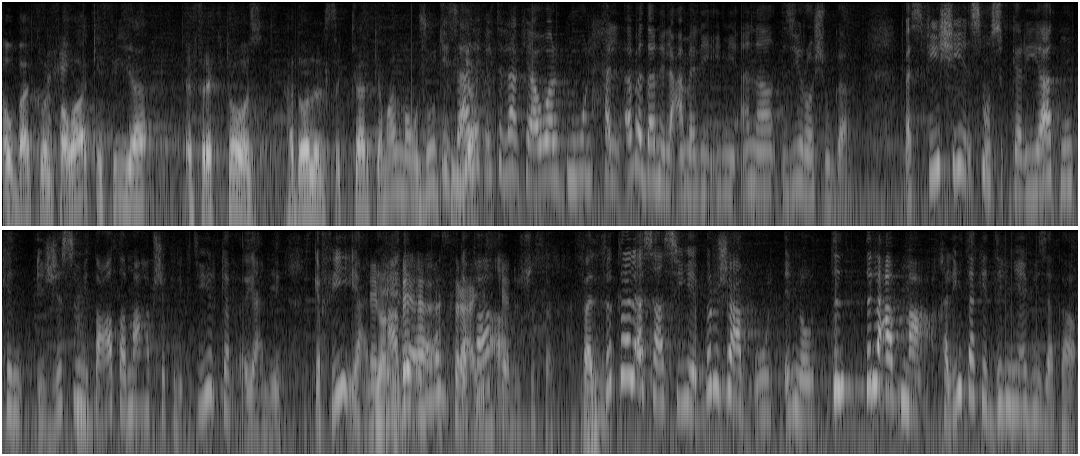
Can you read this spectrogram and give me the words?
أو باكل. فواكه فيها فركتوز هدول السكر كمان موجود فيها. لذلك قلت لك يا ورد مو الحل ابدا العملي إني أنا zero sugar بس في شيء اسمه سكريات ممكن الجسم يتعاطى معها بشكل كثير كف يعني كفيء يعني, يعني أسرع كفاءة. يمكن الجسم. فالفكرة الأساسية برجع بقول إنه ت- تلعب مع خليتك الذهنيه بذكاء.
